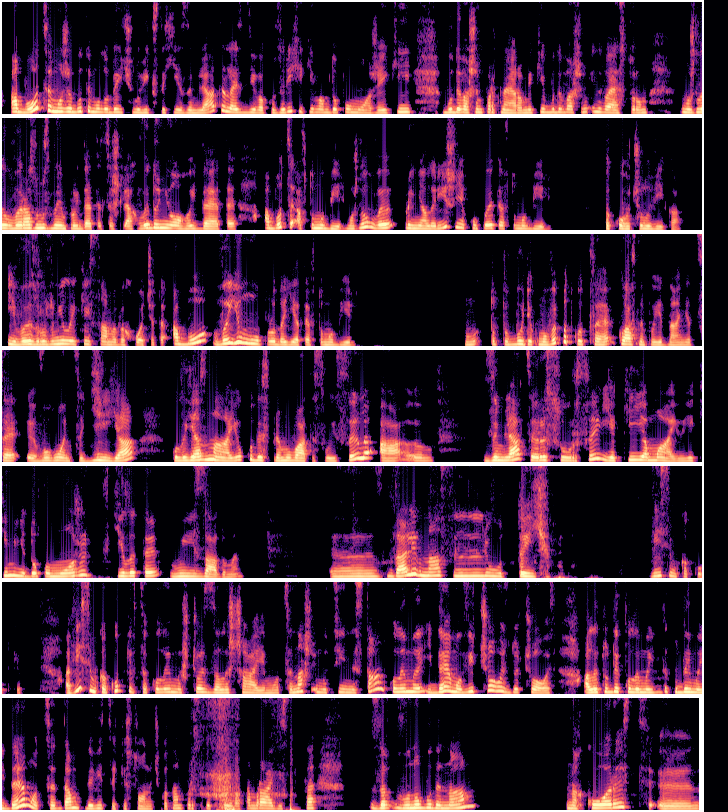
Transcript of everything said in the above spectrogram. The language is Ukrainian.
Або це може бути молодий чоловік стихії земля, телець діва козиріг, який вам допоможе, який буде вашим партнером, який буде вашим інвестором. Можливо, ви разом з ним пройдете цей шлях, ви до нього йдете. Або це автомобіль. Можливо, ви прийняли рішення купити автомобіль такого чоловіка, і ви зрозуміли, який саме ви хочете. Або ви йому продаєте автомобіль. Ну, тобто, в будь-якому випадку це класне поєднання. Це е, вогонь, це дія, коли я знаю, куди спрямувати свої сили, а е, земля це ресурси, які я маю, які мені допоможуть втілити мої задуми. Е, Далі в нас лютий. Вісімка кубків. А вісімка кубків це коли ми щось залишаємо. Це наш емоційний стан, коли ми йдемо від чогось до чогось. Але туди, коли ми, куди ми йдемо, це там, дивіться, яке сонечко, там перспектива, там радість. Та, воно буде нам на користь, е,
